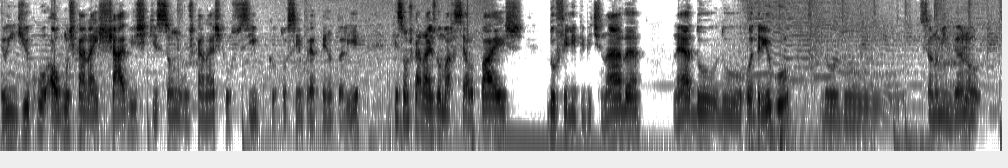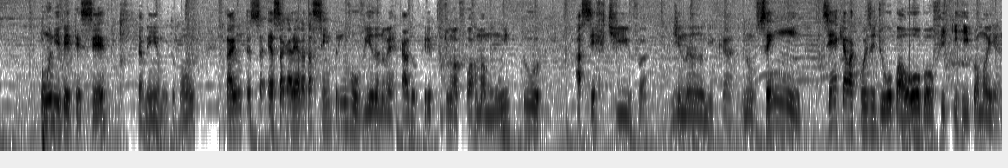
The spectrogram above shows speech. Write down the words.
eu indico alguns canais chaves, que são os canais que eu sigo, que eu estou sempre atento ali que são os canais do Marcelo Paz, do Felipe Bitnada, né, do, do Rodrigo, do, do, se eu não me engano, UniBTC, também é muito bom. Tá? Então, essa, essa galera está sempre envolvida no mercado cripto de uma forma muito assertiva, dinâmica, não, sem, sem aquela coisa de oba-oba ou fique rico amanhã.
